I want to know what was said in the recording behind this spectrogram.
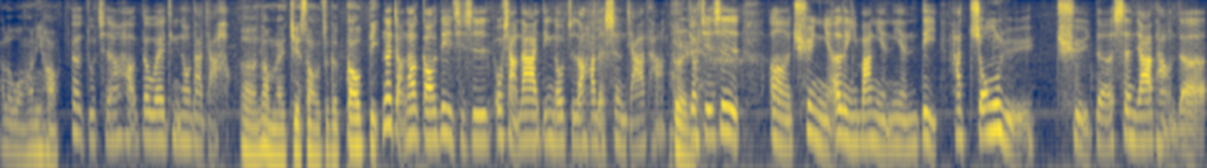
Hello，王啊你好。呃，主持人好，各位听众大家好。呃，那我们来介绍这个高地。那讲到高地，其实我想大家一定都知道它的圣家堂，对，尤其是呃去年二零一八年年底，它终于取得圣家堂的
